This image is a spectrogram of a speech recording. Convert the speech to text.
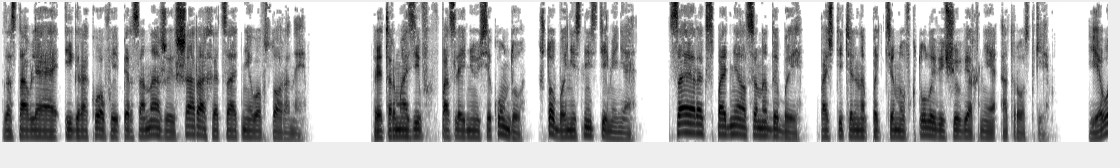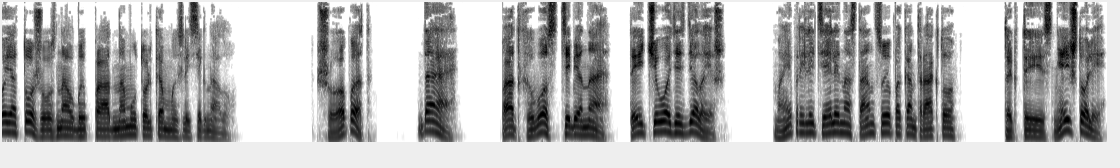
заставляя игроков и персонажей шарахаться от него в стороны. Притормозив в последнюю секунду, чтобы не снести меня, Сайрекс поднялся на дыбы, почтительно подтянув к туловищу верхние отростки. Его я тоже узнал бы по одному только мысли-сигналу. «Шепот?» «Да». «Под хвост тебе на! Ты чего здесь делаешь?» «Мы прилетели на станцию по контракту». «Так ты с ней, что ли?»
